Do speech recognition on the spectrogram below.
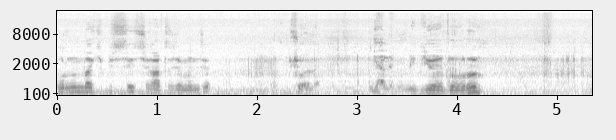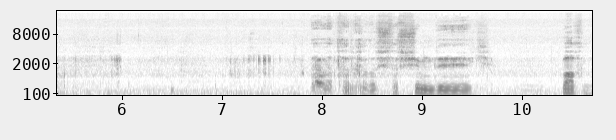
burnundaki pisliği çıkartacağım önce. Şöyle gelin videoya doğru. Evet arkadaşlar şimdi bakın.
